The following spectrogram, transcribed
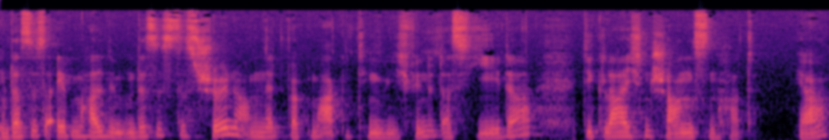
und das ist eben halt, und das ist das Schöne am Network Marketing, wie ich finde, dass jeder die gleichen Chancen hat. Ja,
